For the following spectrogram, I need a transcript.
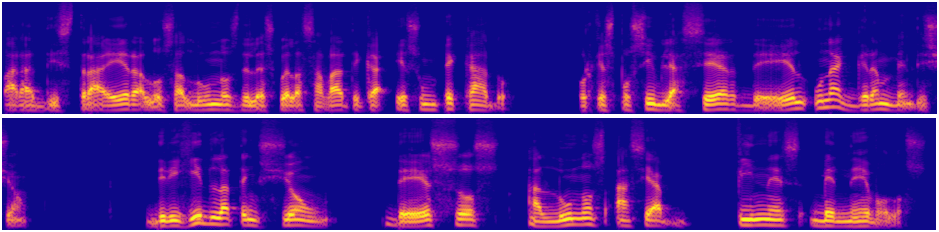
para distraer a los alumnos de la escuela sabática es un pecado, porque es posible hacer de él una gran bendición. Dirigid la atención de esos alumnos hacia fines benévolos.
